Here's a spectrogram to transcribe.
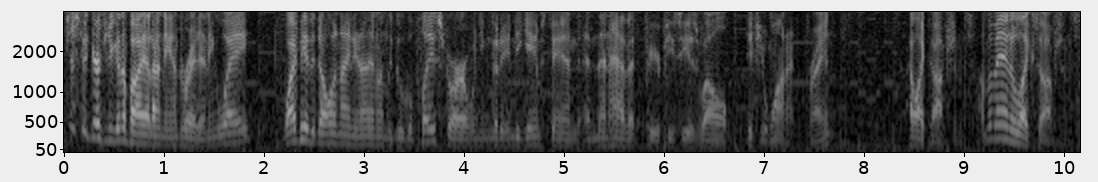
Just figure if you're going to buy it on Android anyway, why pay the $1.99 on the Google Play Store when you can go to Indie Game Stand and then have it for your PC as well if you want it, right? I like options. I'm a man who likes options.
